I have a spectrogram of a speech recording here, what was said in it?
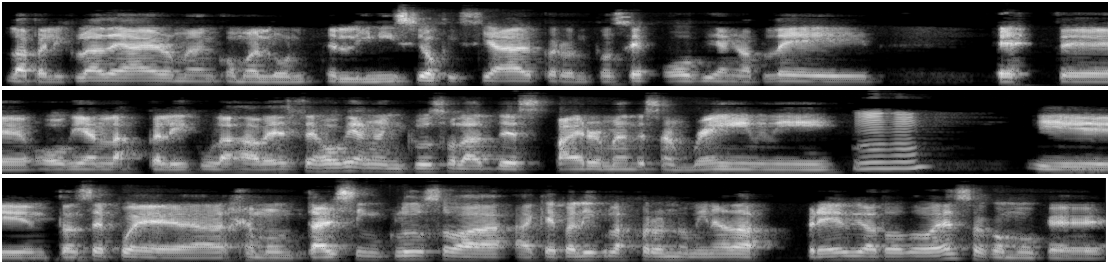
la película de Iron Man como el, el inicio oficial, pero entonces obvian a Blade, este, obvian las películas, a veces obvian incluso las de Spider-Man de Sam Raimi, Ujú. Y entonces pues al remontarse incluso a, a qué películas fueron nominadas previo a todo eso, como que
